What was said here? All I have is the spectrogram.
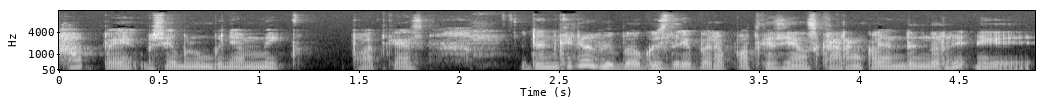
HP, saya belum punya mic podcast dan kayaknya lebih bagus daripada podcast yang sekarang kalian dengerin nih.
